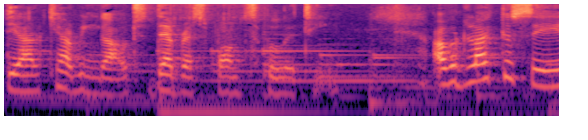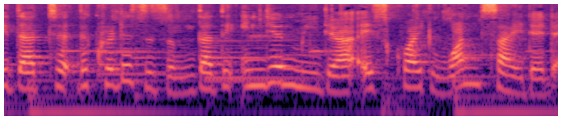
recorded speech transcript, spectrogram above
they are carrying out their responsibility. I would like to say that uh, the criticism that the Indian media is quite one sided,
